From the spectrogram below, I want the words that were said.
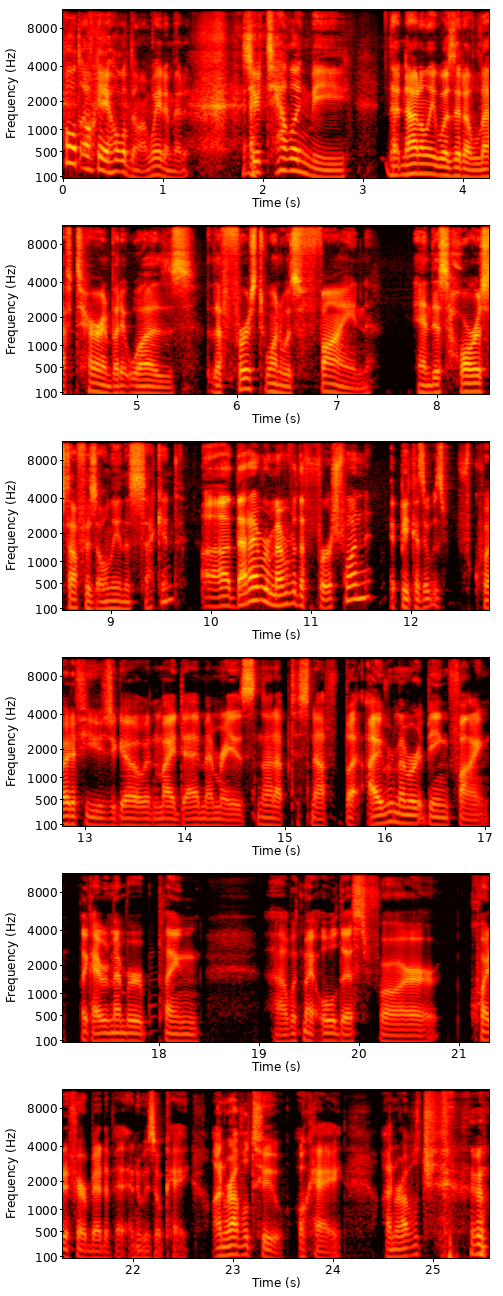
Hold okay, hold on, wait a minute. So you're telling me that not only was it a left turn, but it was the first one was fine, and this horror stuff is only in the second? uh, that I remember the first one because it was quite a few years ago, and my dad memory is not up to snuff. But I remember it being fine. Like I remember playing uh, with my oldest for quite a fair bit of it, and it was okay. Unravel 2, okay. Unravel 2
